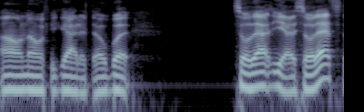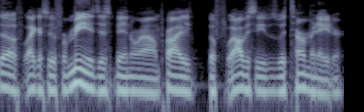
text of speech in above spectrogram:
I don't know if he got it though, but so that yeah, so that stuff, like I said, for me, it's just been around probably before. Obviously, it was with Terminator.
